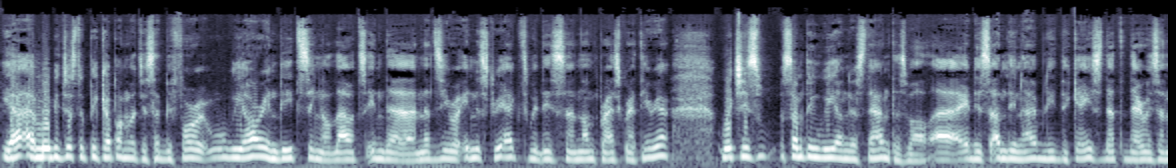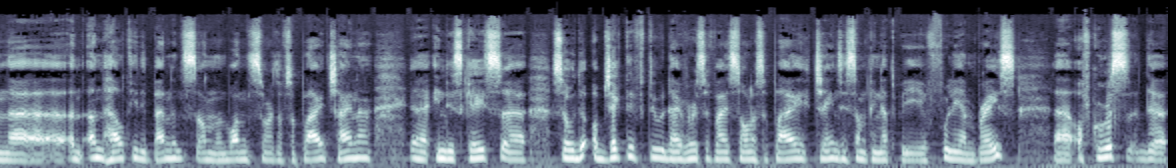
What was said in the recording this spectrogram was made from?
Yeah, and maybe just to pick up on what you said before, we are indeed singled out in the Net Zero Industry Act with this uh, non-price criteria, which is something we understand as well. Uh, it is undeniably the case that there is an, uh, an unhealthy dependence on one source of supply, China, uh, in this case. Uh, so the objective to diversify solar supply chains is something that we fully embrace. Uh, of course, the,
